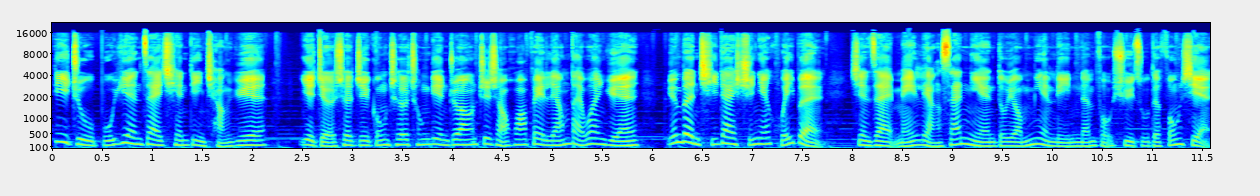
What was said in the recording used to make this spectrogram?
地主不愿再签订长约，业者设置公车充电桩至少花费两百万元，原本期待十年回本，现在每两三年都要面临能否续租的风险，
